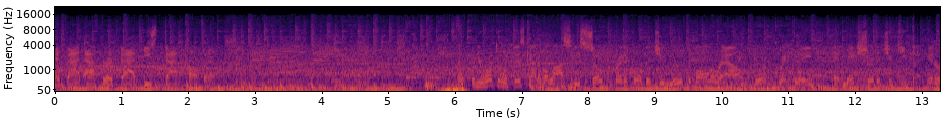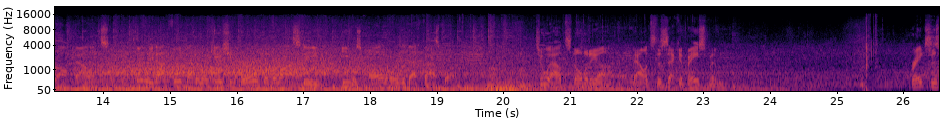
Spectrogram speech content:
at bat after at bat. He's that confident. When you're working with this kind of velocity, so critical that you move the ball around, work quickly, and make sure that you keep that hitter off balance. Clearly not fooled by the location or the velocity. He was all over that fastball. Two outs, nobody on. Now it's the second baseman. Breaks his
